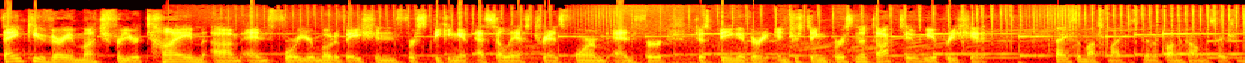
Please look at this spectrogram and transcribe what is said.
thank you very much for your time um, and for your motivation for speaking at SLAS Transformed and for just being a very interesting person to talk to. We appreciate it. Thanks so much, Mike. It's been a fun conversation.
